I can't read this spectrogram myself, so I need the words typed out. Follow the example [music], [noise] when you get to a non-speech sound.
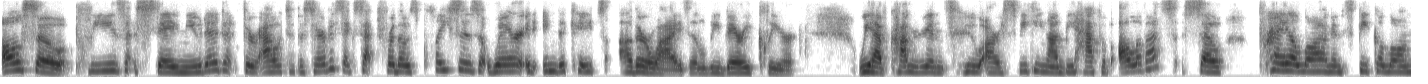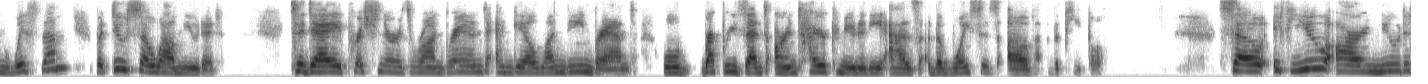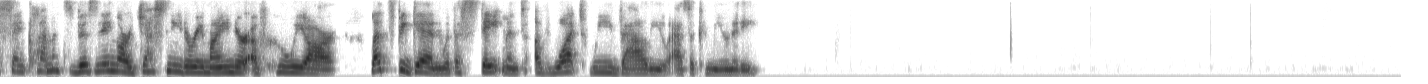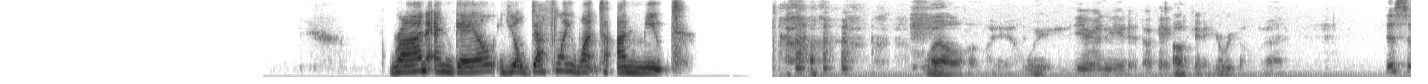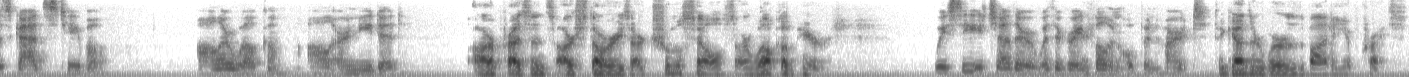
Also, please stay muted throughout the service, except for those places where it indicates otherwise. It'll be very clear. We have congregants who are speaking on behalf of all of us, so pray along and speak along with them, but do so while muted. Today, parishioners Ron Brand and Gail Lundeen Brand will represent our entire community as the voices of the people. So if you are new to St. Clement's visiting or just need a reminder of who we are, let's begin with a statement of what we value as a community. Ron and Gail, you'll definitely want to unmute. [laughs] well, we. You're unmuted. Okay. Okay, here we go. This is God's table. All are welcome, all are needed. Our presence, our stories, our true selves are welcome here. We see each other with a grateful and open heart. Together, we're the body of Christ.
